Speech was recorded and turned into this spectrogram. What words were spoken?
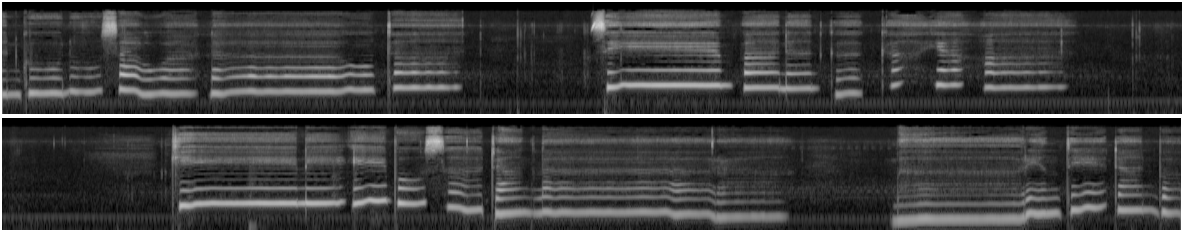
Hutan, gunung, sawah, lautan Simpanan kekayaan. Kini ibu sedang lara Merintih dan berdoa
